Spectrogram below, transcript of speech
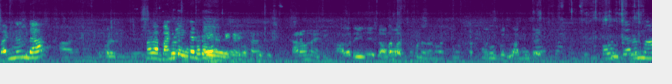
బండి ఉందా మరి ఆ బండి ఎక్కడితే ఓ, జరమ్మా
